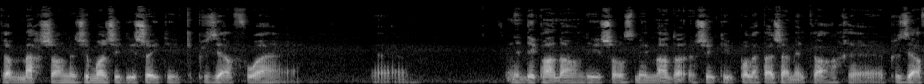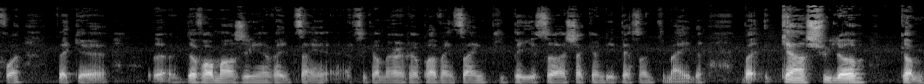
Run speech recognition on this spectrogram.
comme marchand. Là. Moi, j'ai déjà été plusieurs fois euh, dépendant des choses, mais j'ai été pour la page à Melkor plusieurs fois. Fait que devoir manger un 25, c'est comme un repas 25, puis payer ça à chacune des personnes qui m'aident. Ben, quand je suis là, comme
